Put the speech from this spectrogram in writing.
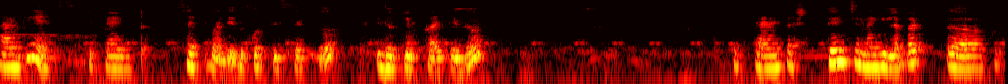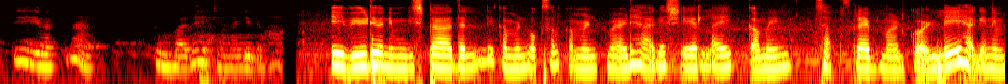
ಹಾಗೆ ಈ ಪ್ಯಾಂಟ್ ಸೆಟ್ ಬಂದಿದ್ದು, ಕುರ್ತಿ ಸೆಟ್ಟು ಇದು ಫ್ಲಿಪ್ಕಾರ್ಟಿದು ಇದು. ಪ್ಯಾಂಟ್ ಅಷ್ಟೇನು ಚೆನ್ನಾಗಿಲ್ಲ ಬಟ್ ಕುರ್ತಿ ಮಾತ್ರ ತುಂಬಾ ಚೆನ್ನಾಗಿದೆ. ಈ ವಿಡಿಯೋ ನಿಮ್ಗೆ ಇಷ್ಟ ಆದಲ್ಲಿ ಕಮೆಂಟ್ ಬಾಕ್ಸಲ್ಲಿ ಕಮೆಂಟ್ ಮಾಡಿ, ಹಾಗೆ ಶೇರ್ ಲೈಕ್ ಕಮೆಂಟ್ ಸಬ್ಸ್ಕ್ರೈಬ್ ಮಾಡಿಕೊಳ್ಳಿ. ಹಾಗೆ ನಿಮ್ಮ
